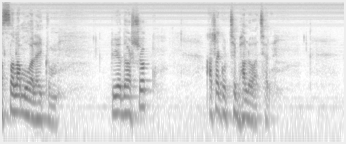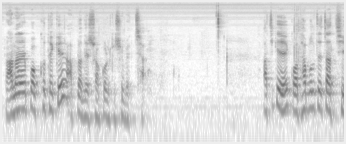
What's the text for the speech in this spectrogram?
আসসালামু আলাইকুম। প্রিয় দর্শক, আশা করছি ভালো আছেন। রানারের পক্ষ থেকে আপনাদের সকলকে শুভেচ্ছা। আজকে কথা বলতে চাচ্ছি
